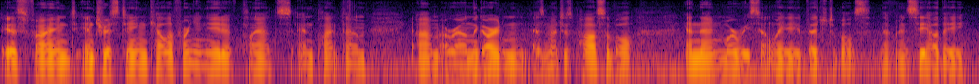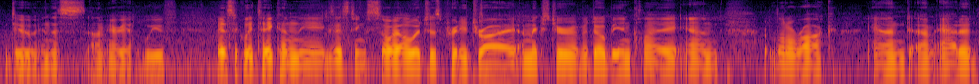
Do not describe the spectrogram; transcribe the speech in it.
is find interesting California native plants and plant them um, around the garden as much as possible and then more recently vegetables and see how they do in this um, area. We've basically taken the existing soil, which is pretty dry, a mixture of adobe and clay and little rock, and um, added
